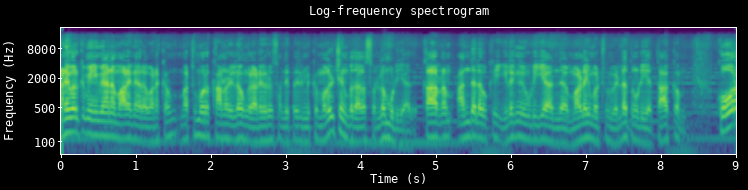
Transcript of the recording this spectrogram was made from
அனைவருக்கும் இனிமையான மாலை நேர வணக்கம். மற்றும் ஒரு காணொலியில் உங்கள் அனைவரும் சந்திப்பதில் மிக்க மகிழ்ச்சி என்பதாக சொல்ல முடியாது. காரணம் அந்த அளவுக்கு இலங்கையுடைய அந்த மழை மற்றும் வெள்ளத்தினுடைய தாக்கம் கோர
